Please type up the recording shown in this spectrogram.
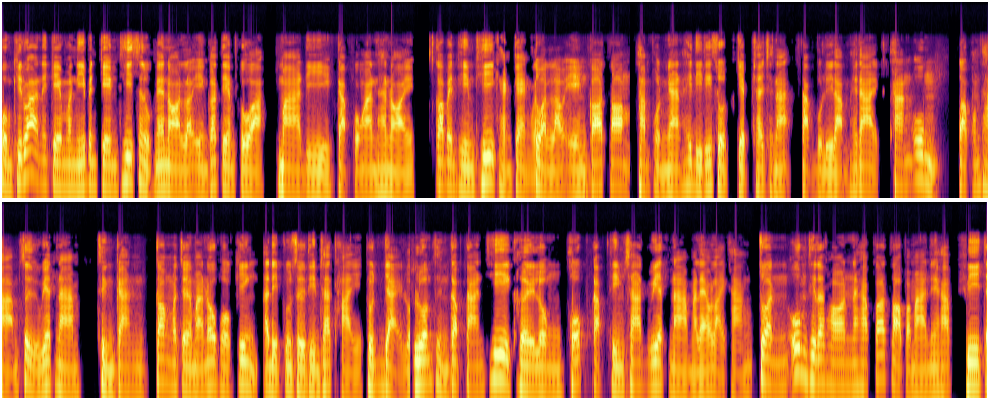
ผมคิดว่าในเกมวันนี้เป็นเกมที่สนุกแน่นอน เราเองก็เตรียมตัวมาดีกับกงอันฮานอย ก็เป็นทีมที่แข็งแกร่งส่วนเราเองก็ต้องทำผลงานให้ดีที่สุด เก็บชัยชนะกับบุรีรัมย์ให้ได้ ทางอุ้มตอบคำถามสื่อเวียดนาม ถึงการต้องมาเจอมาโนโพกิ้งอดีตกุนซือทีมชาติไทย ชุดใหญ่รวมถึงกับการที่เคยลงพบกับทีมชาติเวียดนามมาแล้วหลายครั้ง ส่วนอุ้มธีรทรนะครับ ก็ตอบประมาณนี้ครับดีใจ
